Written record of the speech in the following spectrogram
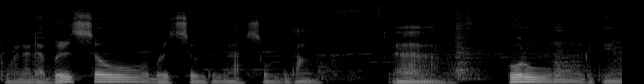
Kemudian ada bird show, bird show itu adalah show tentang eh, burung gitu ya.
